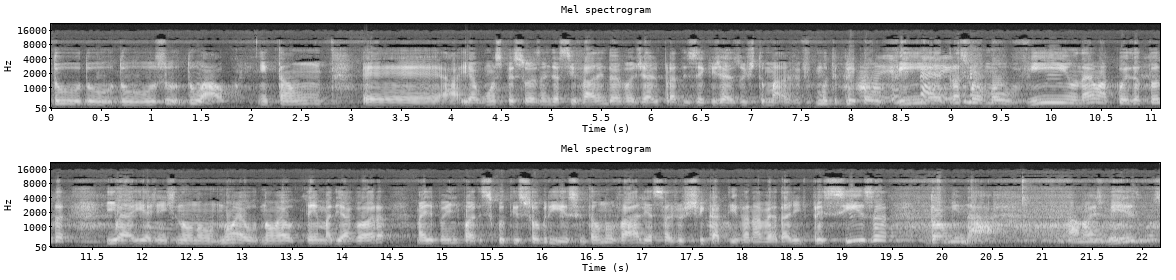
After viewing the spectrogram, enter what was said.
do, do, do uso do álcool. Então, é, e algumas pessoas ainda se valem do Evangelho para dizer que Jesus tomava, multiplicou Ah, o vinho, eu sei. é, transformou o vinho, né? Uma coisa toda. E aí a gente não, não, não, é, o, não é o tema de agora, mas depois a gente pode discutir sobre isso. Então não vale essa justificativa. Na verdade, a gente precisa dominar a nós mesmos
